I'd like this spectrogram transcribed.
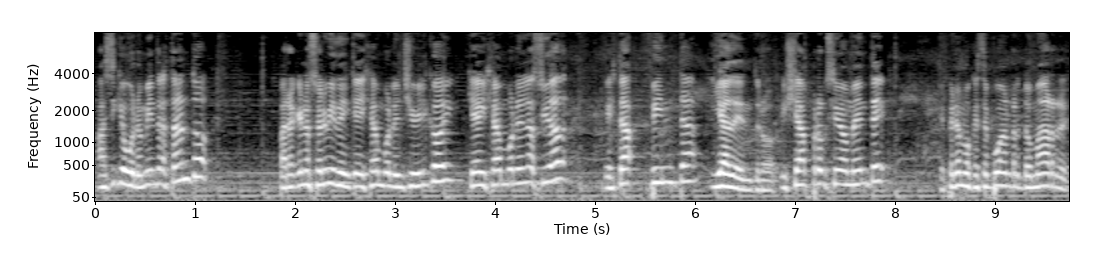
así que bueno, mientras tanto, para que no se olviden que hay handball en Chivilcoy, que hay handball en la ciudad, está Finta y adentro. Y ya próximamente esperemos que se puedan retomar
